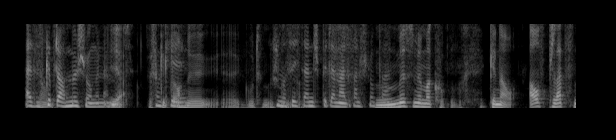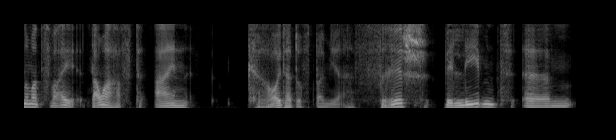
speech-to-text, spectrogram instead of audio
Also es gibt auch Mischungen damit. Ja, es okay. gibt auch eine äh, gute Mischung. Muss ich dann später mal dran schnuppern. Müssen wir mal gucken. Genau. Auf Platz Nummer zwei, dauerhaft, ein Kräuterduft bei mir. Frisch, belebend, ähm,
